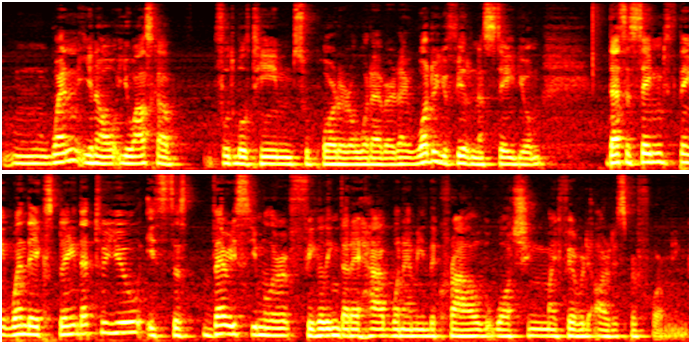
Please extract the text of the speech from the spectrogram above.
mm, when you know you ask a football team supporter or whatever, like what do you feel in a stadium? That's the same thing when they explain that to you. It's just very similar feeling that I have when I'm in the crowd watching my favorite artist performing.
